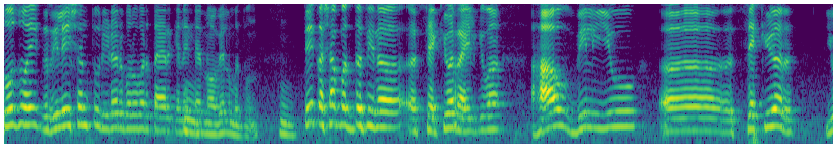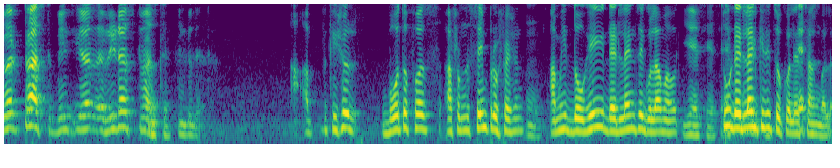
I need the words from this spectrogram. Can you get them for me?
तो जो एक रिलेशन तू रीडर बरोबर तयार केलंय त्या novel मधून ते कशा पद्धतीनं सेक्युअर राहील किंवा how will you secure your trust means your readers trust into that Kishor both of us are from the same profession आम्ही दोघेही डेडलाईनचे गुलाम आहोत. येस येस तू डेडलाईन किती चुकवले सांग मला.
